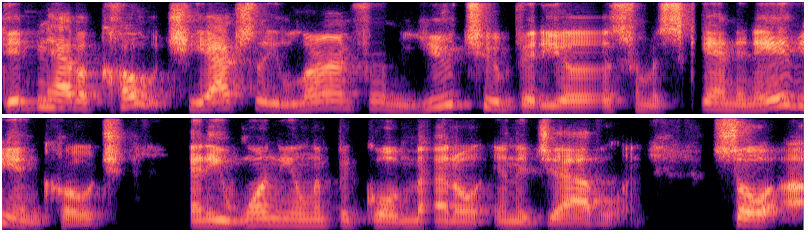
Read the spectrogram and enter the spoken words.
didn't have a coach he actually learned from youtube videos from a scandinavian coach and he won the olympic gold medal in the javelin so uh,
